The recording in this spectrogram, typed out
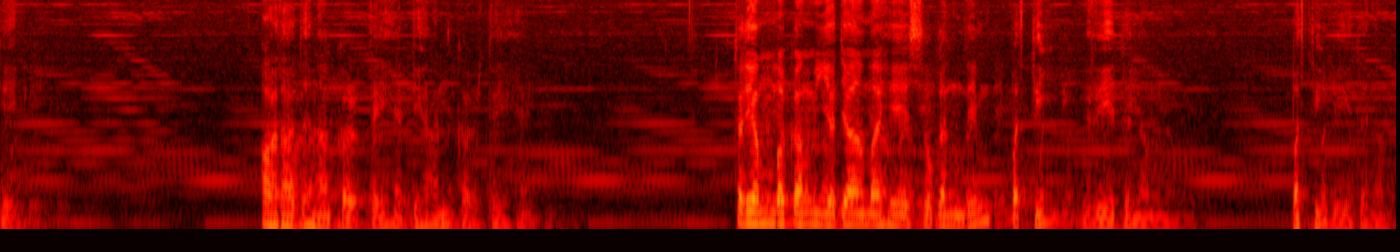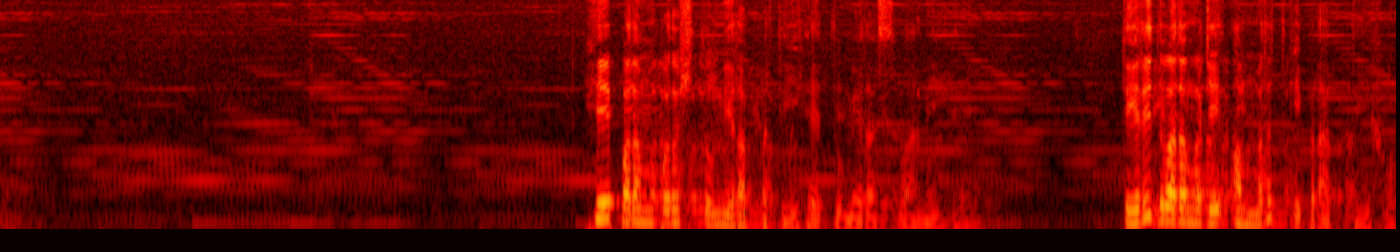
के आराधना करते हैं, ध्यान करते हैं। त्र्यंबकम यजामहे सुगंधिम पति वेदनम पति वेदनम हे परम पुरुष तू मेरा पति है, तू मेरा स्वामी है। तेरे द्वारा मुझे अमृत की प्राप्ति हो।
